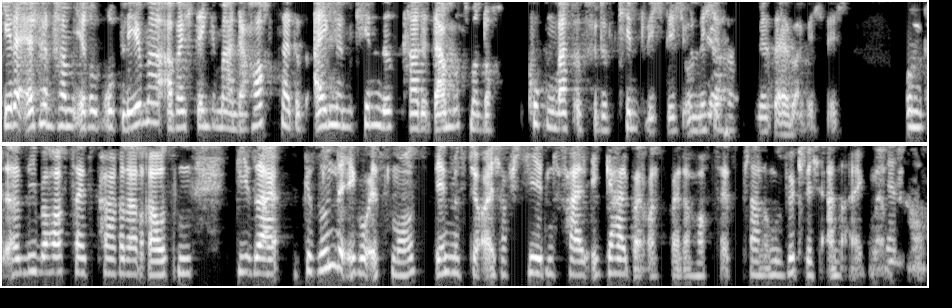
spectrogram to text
jede Eltern haben ihre Probleme, aber ich denke mal an der Hochzeit des eigenen Kindes, gerade da muss man doch gucken, was ist für das Kind wichtig und nicht, ja. was ist mir selber wichtig. Und äh, liebe Hochzeitspaare da draußen, dieser gesunde Egoismus, den müsst ihr euch auf jeden Fall, egal bei was bei der Hochzeitsplanung, wirklich aneignen. Genau,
